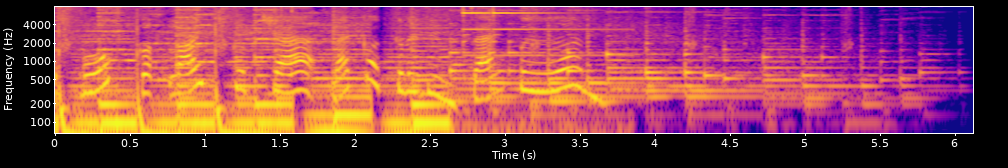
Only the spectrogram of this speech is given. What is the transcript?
Facebook กดไลค์ กดแชร์ และกดกระดิ่งแจ้งเตือน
